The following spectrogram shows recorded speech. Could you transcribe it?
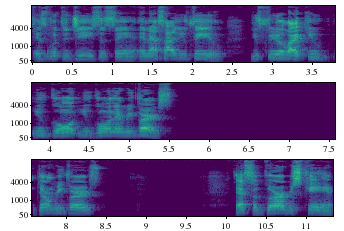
is what the Jesus saying. And that's how you feel. You feel like you you going you going in reverse. Don't reverse. That's a garbage can.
